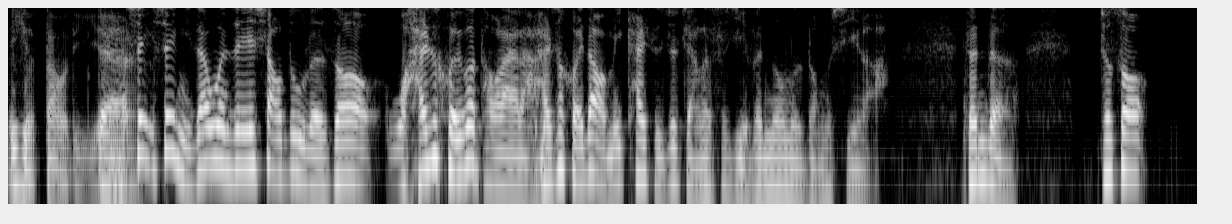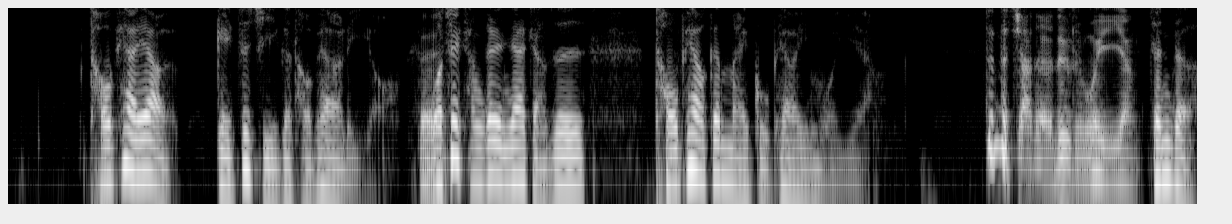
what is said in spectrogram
哎，有道理。对啊，所以所以你在问这些效度的时候，我还是回过头来了，还是回到我们一开始就讲了十几分钟的东西啦。真的，就说投票要给自己一个投票的理由。我最常跟人家讲，就是投票跟买股票一模一样。真的假的？这个怎么会一样？真的，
